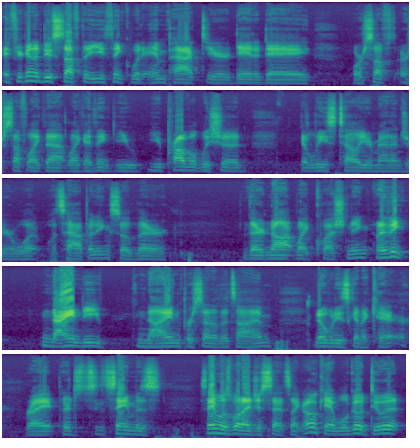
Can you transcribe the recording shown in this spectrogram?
if you're gonna do stuff that you think would impact your day to day or stuff or stuff like that, like I think you you probably should at least tell your manager what what's happening so they're they're not like questioning. And I think ninety nine percent of the time, nobody's gonna care, right? They're just the same as Same as what I just said. It's like, okay, we'll go do it,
